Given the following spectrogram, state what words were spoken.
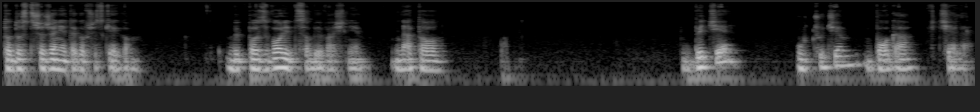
to dostrzeżenie tego wszystkiego, by pozwolić sobie właśnie na to bycie uczuciem Boga w ciele.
